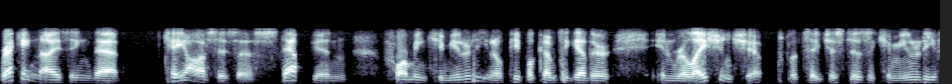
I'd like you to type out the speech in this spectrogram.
recognizing that chaos is a step in forming community. You know, people come together in relationship, let's say just as a community of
